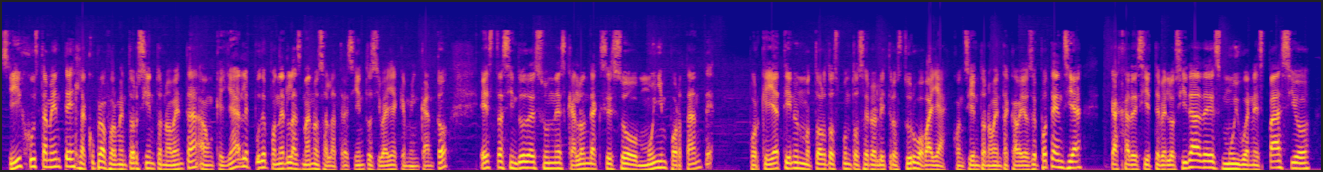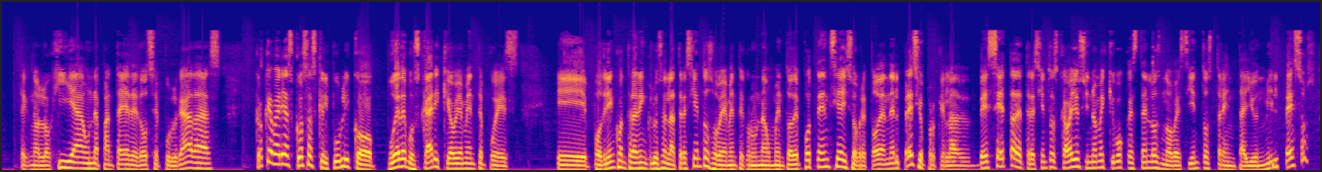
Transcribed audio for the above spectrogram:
Sí, justamente la Cupra Formentor 190, aunque ya le pude poner las manos a la 300 y vaya que me encantó. Esta sin duda es un escalón de acceso muy importante porque ya tiene un motor 2.0 litros turbo, vaya, con 190 caballos de potencia, caja de 7 velocidades, muy buen espacio, tecnología, una pantalla de 12 pulgadas. Creo que varias cosas que el público puede buscar y que obviamente pues eh, podría encontrar incluso en la 300, obviamente con un aumento de potencia y sobre todo en el precio, porque la BZ de 300 caballos, si no me equivoco, está en los 931 mil pesos.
